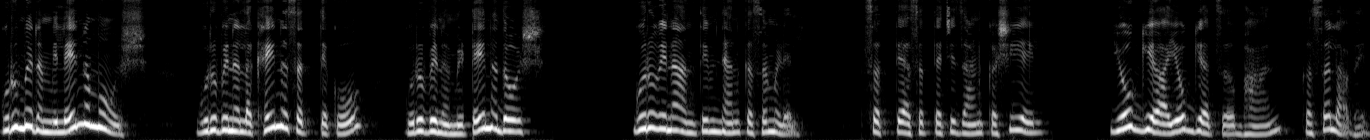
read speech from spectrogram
गुरुबिन मिले न मोश गुरुबिन लखै न सत्यको गुरुबिन मिटे न दोष. गुरुविना अंतिम ज्ञान कसं मिळेल? सत्य असत्याची जाण कशी येईल? योग्य अयोग्याचं भान कसं लाभेल?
